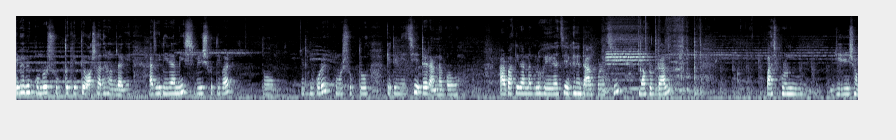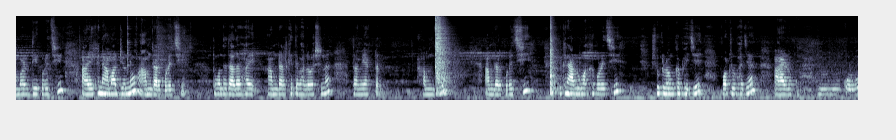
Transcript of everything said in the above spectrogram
এভাবে কুমড়ো শুক্তো খেতে অসাধারণ লাগে আজকে নিরামিষ, বৃহস্পতিবার, তো এরকম করে কুমড়ো শুক্তো কেটে নিয়েছি, এটা রান্না করব। আর বাকি রান্নাগুলো হয়ে গেছে, এখানে ডাল করেছি, মটর ডাল, পাঁচ ফোড়ন জিরে, সম্বার দিয়ে করেছি, আর এখানে আমার জন্য আম ডাল করেছি তোমাদের দাদা ভাই আম ডাল খেতে ভালোবাসে না, তো আমি একটা আম দিয়ে আম ডাল করেছি। এখানে আলু মাখা করেছি, শুকনো লঙ্কা ভেজে, পটল ভাজা আর করব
